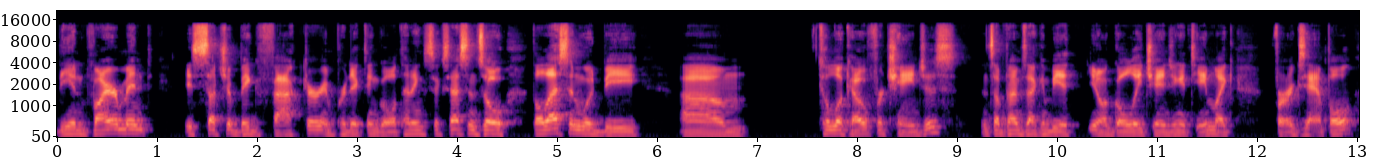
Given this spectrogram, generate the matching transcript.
the environment is such a big factor in predicting goaltending success. And so the lesson would be um, to look out for changes. And sometimes that can be a you know a goalie changing a team. Like for example,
